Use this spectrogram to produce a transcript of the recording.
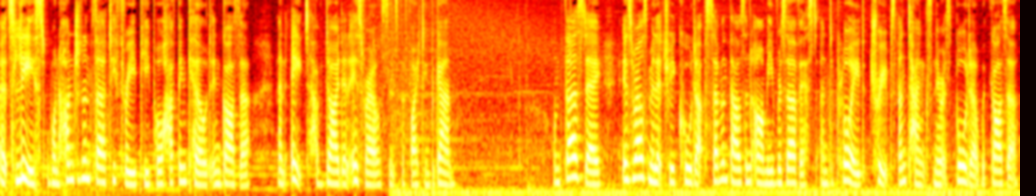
At least 133 people have been killed in Gaza, and eight have died in Israel since the fighting began. On Thursday, Israel's military called up 7,000 army reservists and deployed troops and tanks near its border with Gaza.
